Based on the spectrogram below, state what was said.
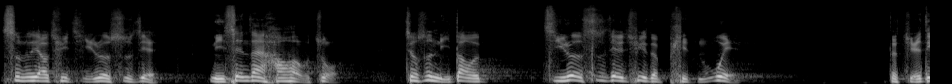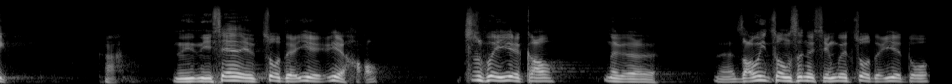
是不是要去极乐世界，你现在好好做，就是你到极乐世界去的品位的决定，啊，你你现在做的越越好，智慧越高，那个呃饶益众生的行为做的越多。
